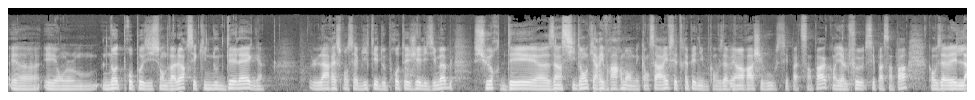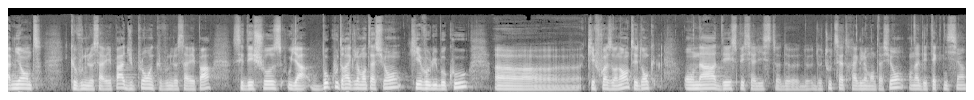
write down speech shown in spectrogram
Et, euh, et notre proposition de valeur, c'est qu'ils nous délèguent la responsabilité de protéger les immeubles sur des euh, incidents qui arrivent rarement. Mais quand ça arrive, c'est très pénible. Quand vous avez un rat chez vous, c'est pas sympa. Quand il y a le feu, c'est pas sympa. Quand vous avez l'amiante que vous ne le savez pas, du plomb et que vous ne le savez pas, c'est des choses où il y a beaucoup de réglementation qui évolue beaucoup, euh, qui est foisonnante. Et donc, on a des spécialistes de, toute cette réglementation. On a des techniciens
